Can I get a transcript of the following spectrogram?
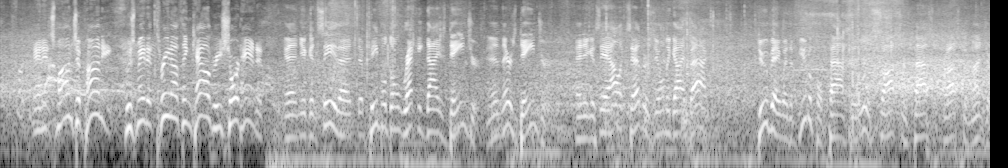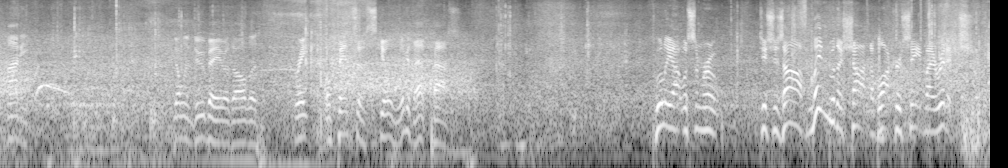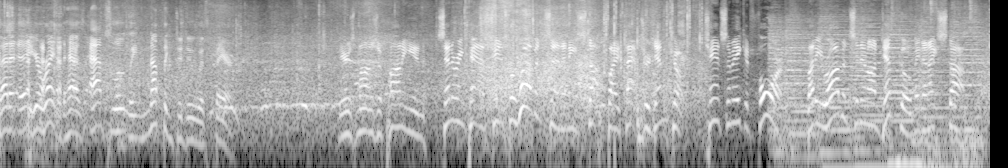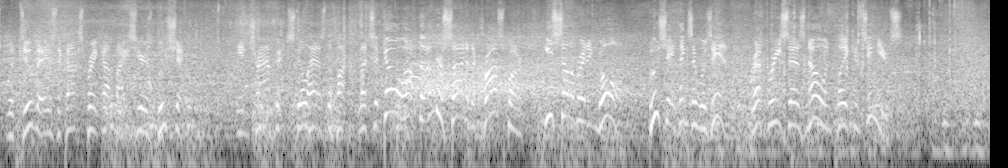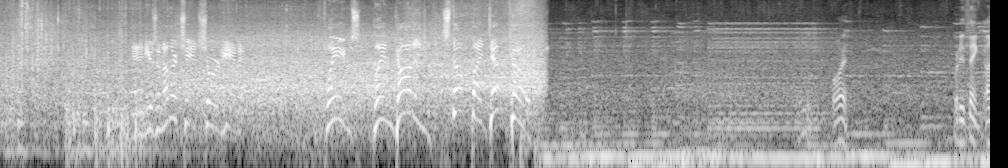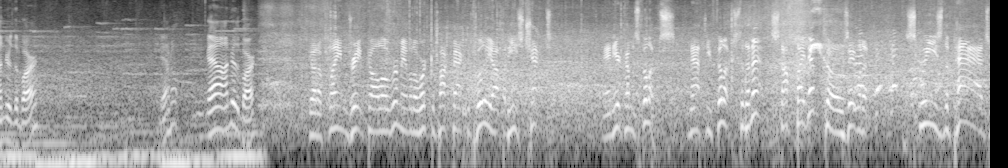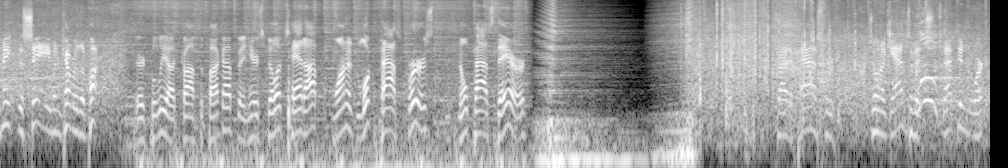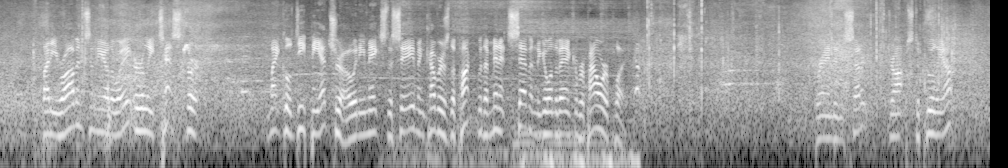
And it's Mangiapane who's made it 3-0 Calgary shorthanded. And you can see that people don't recognize danger. And there's danger. And you can see Alex Edler's the only guy back. Dubé with a beautiful pass, a little saucer pass across to Mangiapane. Dillon Dubé with all the great offensive skills. Look at that pass. Pouliot with some room. Dishes off. Lind with a shot and a blocker saved by Rittich. That, uh, you're right. It has absolutely nothing to do with fair. Here's Mangiapane in centering pass. Chance for Robinson, and he's stopped by Thatcher Demko. Chance to make it four. Buddy Robinson in on Demko. Made a nice stop with Dubé as the Canucks break up ice. Here's Boucher in traffic. Still has the puck. Lets it go off the underside of the crossbar. He's celebrating goal. Boucher thinks it was in. Referee says no and play continues. And here's another chance shorthanded. Flames, Glenn Gawdin, stopped by Demko. Boy. What do you think? Under the bar? Yeah. Yeah, under the bar. Got a flame draped all over him, able to work the puck back to Pouliot, but he's checked And here comes Phillips. Matthew Phillips to the net. Stopped by Demko. Is able to squeeze the pads, make the save, and cover the puck. Derrick Pouliot coughed the puck up, and here's Phillips head up. Wanted to look past first. No pass there. Try to pass for Jonah Gadjovich. That didn't work. Buddy Robinson the other way. Early test for Michael DiPietro, and he makes the save and covers the puck with a minute seven to go on the Vancouver power play. Brandon Sutter drops to Pouliot.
